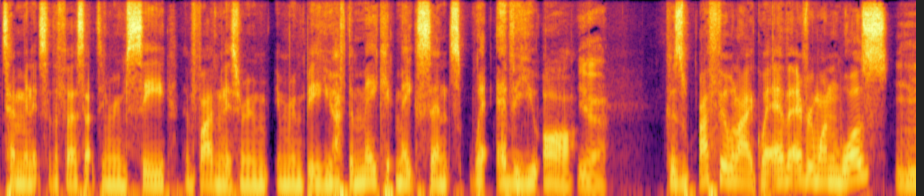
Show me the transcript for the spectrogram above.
10 minutes of the first act in room C, then five minutes in room, in room B? You have to make it make sense wherever you are. Yeah. Because I feel like wherever everyone was, Mm-hmm.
